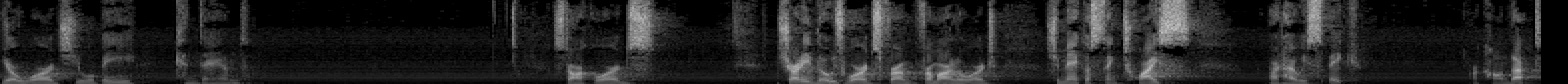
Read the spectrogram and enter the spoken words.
your words you will be condemned. Stark words. Surely those words from, from our Lord should make us think twice about how we speak, our conduct,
